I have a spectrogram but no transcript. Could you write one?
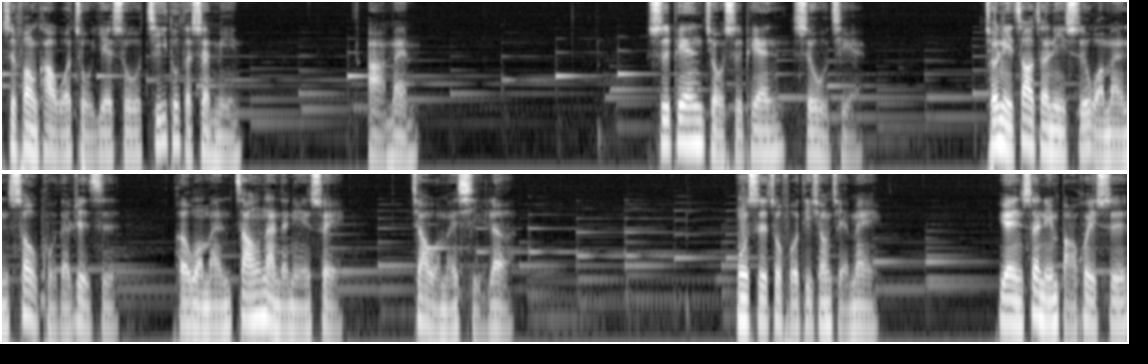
是奉靠我主耶稣基督的圣名。阿门。诗篇九十篇十五节：求你照着你使我们受苦的日子和我们遭难的年岁。叫我们喜乐。牧师祝福弟兄姐妹，愿圣灵保惠师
